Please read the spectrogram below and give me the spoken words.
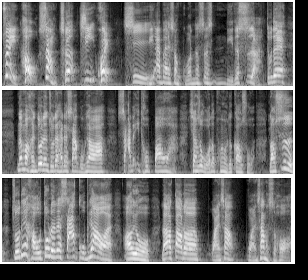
最后上车机会。是你爱不爱上股，那是你的事啊，对不对？那么很多人昨天还在杀股票啊，杀的一头包啊。像是我的朋友都告诉我，老师，昨天好多人在杀股票啊，哎呦，然后到了晚上晚上的时候。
